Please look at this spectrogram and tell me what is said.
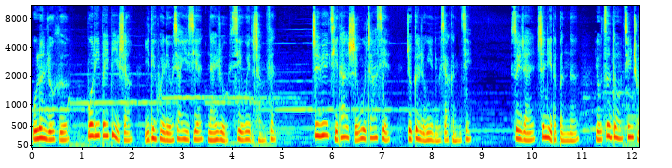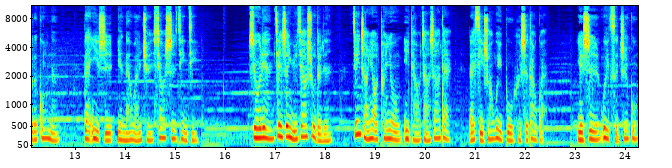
无论如何，玻璃杯壁上一定会留下一些奶乳细微的成分。至于其他的食物渣屑，就更容易留下痕迹。虽然生理的本能有自动清除的功能，但一时也难完全消失净尽。修炼健身瑜伽术的人，经常要吞用一条长沙袋来洗刷胃部和食道管，也是为此之故。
